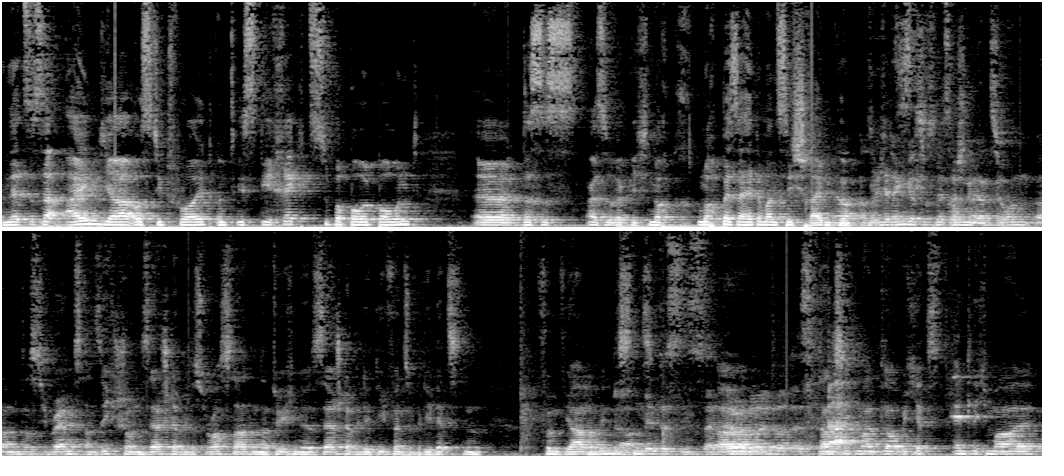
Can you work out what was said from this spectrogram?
Und jetzt ist er ein Jahr aus Detroit und ist direkt Super Bowl bound. Äh, das ist also wirklich noch, noch besser hätte man es nicht schreiben können. Ja, also ich denke, es ist eine Kombination, ähm, dass die Rams an sich schon ein sehr stabiles Roster hatten, natürlich eine sehr stabile Defense über die letzten fünf Jahre mindestens. Ja, mindestens seit Ähm. Dann sieht man, glaube ich, jetzt endlich mal,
